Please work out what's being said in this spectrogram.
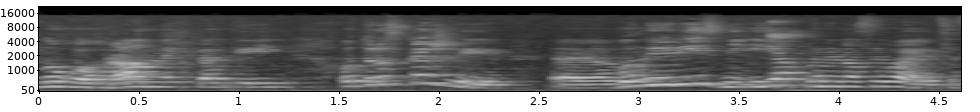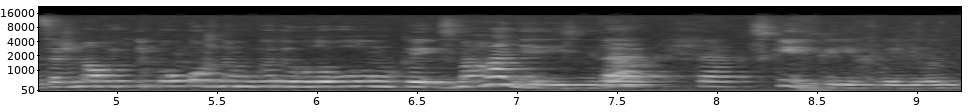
многогранник такий. От розкажи, е, вони різні і як вони називаються? Це ж, мабуть, і по кожному виду головоломки змагання різні, так? Так, так. Скільки їх видів?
